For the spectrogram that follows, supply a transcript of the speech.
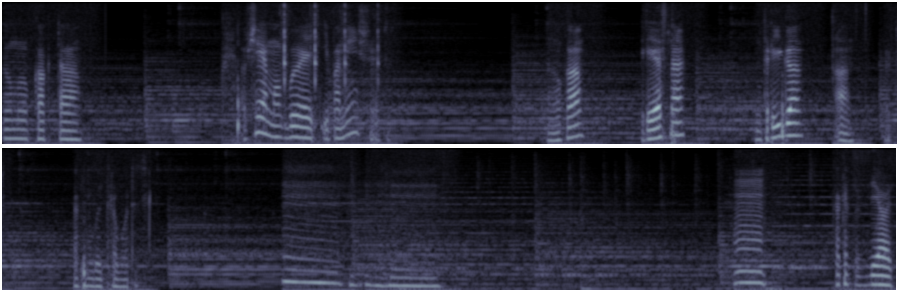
Думаю, как-то... Вообще, я мог бы и поменьше. Ну-ка, интересно. Интрига. А, это. Как он будет работать. Как это сделать?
